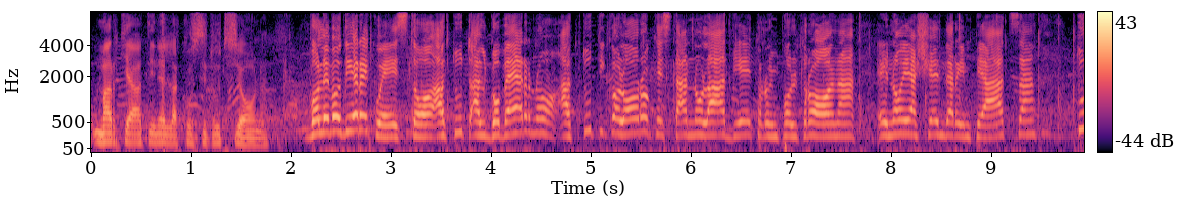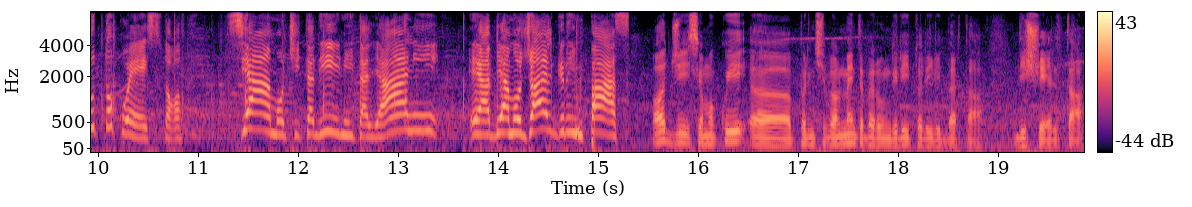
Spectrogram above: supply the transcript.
marchiati nella Costituzione. Volevo dire questo tut, al governo, a tutti coloro che stanno là dietro in poltrona e noi a scendere in piazza, tutto questo. Siamo cittadini italiani e abbiamo già il Green Pass. Oggi siamo qui eh, principalmente per un diritto di libertà, di scelta.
